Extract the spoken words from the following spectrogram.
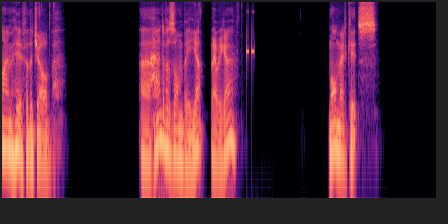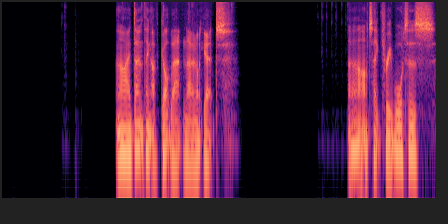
I'm here for the job. Uh, hand of a zombie. Yep, there we go. More medkits. I don't think I've got that. No, not yet. Uh, I'll take three waters.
